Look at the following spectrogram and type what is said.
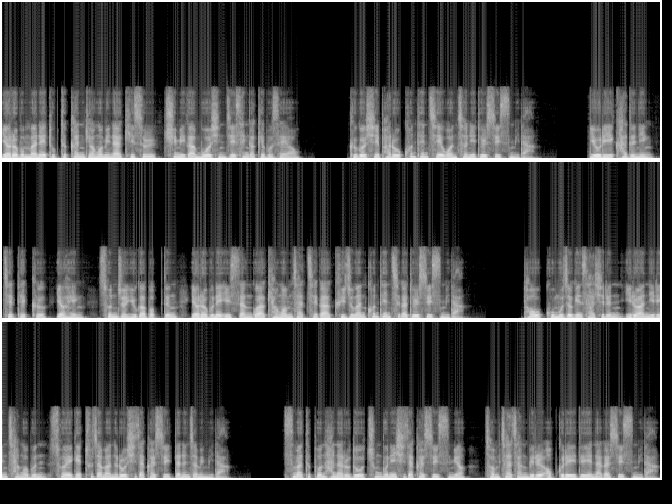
여러분만의 독특한 경험이나 기술, 취미가 무엇인지 생각해 보세요. 그것이 바로 콘텐츠의 원천이 될 수 있습니다. 요리, 가드닝, 재테크, 여행, 손주 육아법 등 여러분의 일상과 경험 자체가 귀중한 콘텐츠가 될 수 있습니다. 더욱 고무적인 사실은 이러한 1인 창업은 소액의 투자만으로 시작할 수 있다는 점입니다. 스마트폰 하나로도 충분히 시작할 수 있으며 점차 장비를 업그레이드해 나갈 수 있습니다.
